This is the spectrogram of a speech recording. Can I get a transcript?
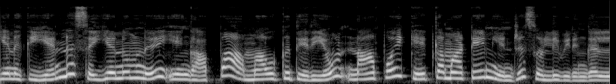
எனக்கு என்ன செய்யணும்னு எங்க அப்பா அம்மாவுக்கு தெரியும். நான் போய் கேட்க மாட்டேன் என்று சொல்லிவிடுங்கள்.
